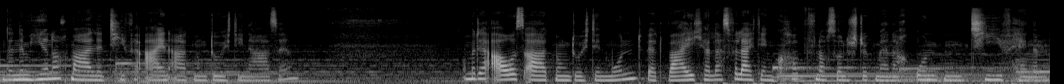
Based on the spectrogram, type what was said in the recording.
Und dann nimm hier nochmal eine tiefe Einatmung durch die Nase. Und mit der Ausatmung durch den Mund werd weicher. Lass vielleicht den Kopf noch so ein Stück mehr nach unten tief hängen.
